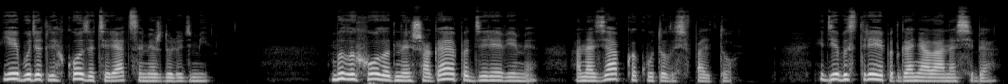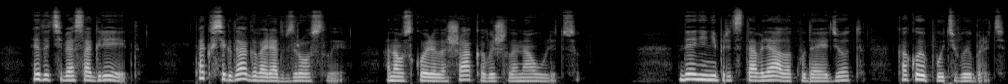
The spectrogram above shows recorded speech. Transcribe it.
ей будет легко затеряться между людьми. Было холодно, и, шагая под деревьями, она зябко куталась в пальто. «Иди быстрее», — подгоняла она себя, — «это тебя согреет». Так всегда говорят взрослые. Она ускорила шаг и вышла на улицу. Дэнни не представляла, куда идет, какой путь выбрать.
